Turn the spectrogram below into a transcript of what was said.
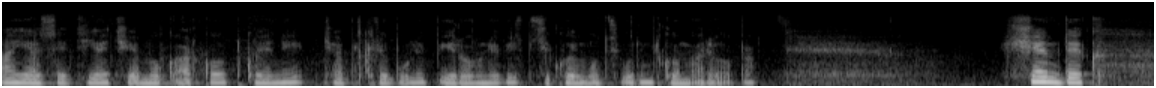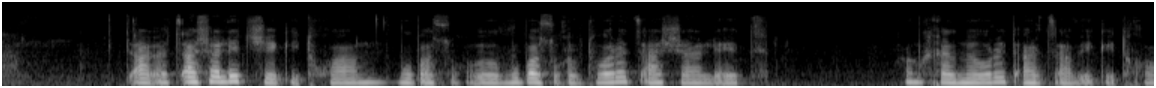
აი ასეთია ჩემო კარგო თქვენი ჩაფიქრებული პიროვნების ფსიქოემოციური მდგომარეობა. შემდეგ წაშალეთ შეკითხვა, ვუპასუხებ თუ არა წაშალეთ, რომ ხელმეორედ არ წავიკითხო.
